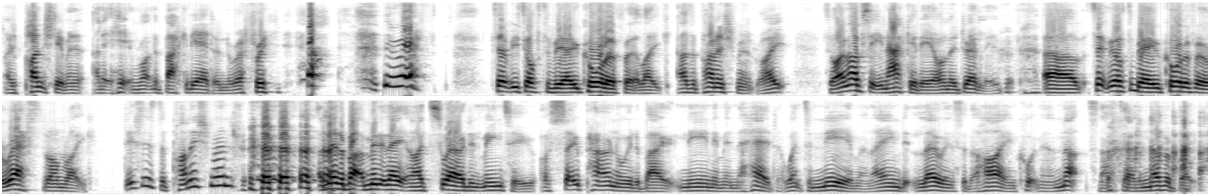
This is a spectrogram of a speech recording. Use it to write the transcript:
I punched him and it, hit him right in the back of the head. And the referee, the ref, sent me off to my own corner for like as a punishment, right? So I'm absolutely knackered here on adrenaline. Um, sent me off to my own corner for a rest, and I'm like, this is the punishment. and then about a minute later, and I swear I didn't mean to, I was so paranoid about kneeing him in the head. I went to knee him and I aimed it low instead of high and caught him in the nuts, and I had to have another break.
